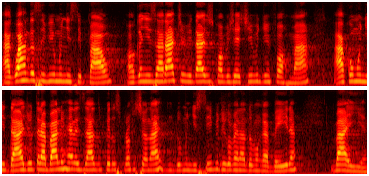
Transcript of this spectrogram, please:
A Guarda Civil Municipal organizará atividades com o objetivo de informar à comunidade o trabalho realizado pelos profissionais do município de Governador Mangabeira, Bahia.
